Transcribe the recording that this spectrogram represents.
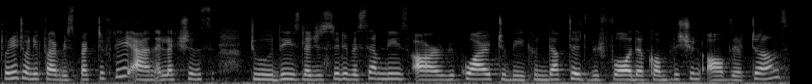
2025 respectively and elections to these legislative assemblies are required to be conducted before the completion of their terms.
